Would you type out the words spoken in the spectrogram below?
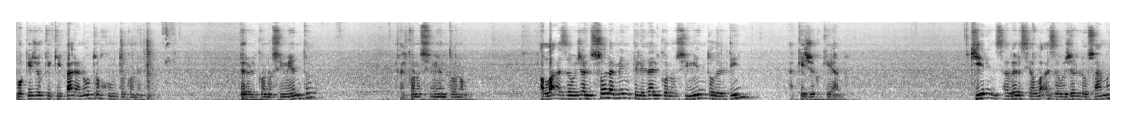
o aquellos que equiparan otros junto con Él. Pero el conocimiento, el conocimiento no. Allah Azza solamente le da el conocimiento del din a aquellos que ama. ¿Quieren saber si Allah Azza los ama?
